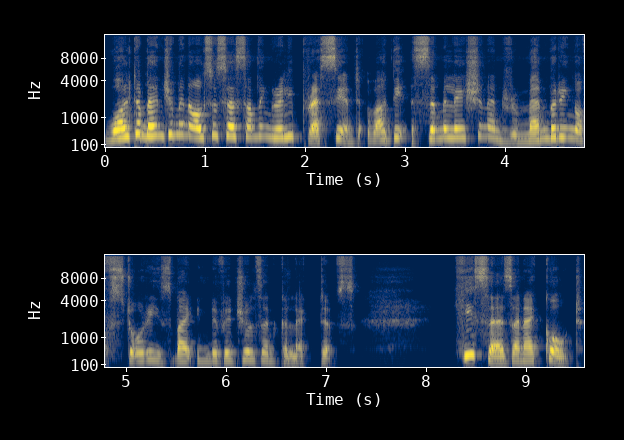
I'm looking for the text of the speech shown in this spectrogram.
Walter Benjamin also says something really prescient about the assimilation and remembering of stories by individuals and collectives. He says, and I quote,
